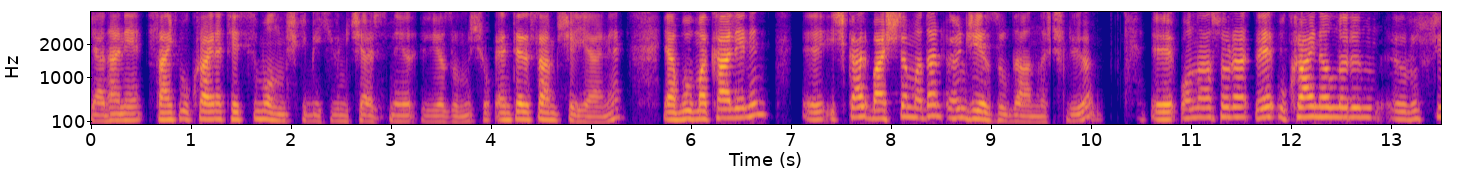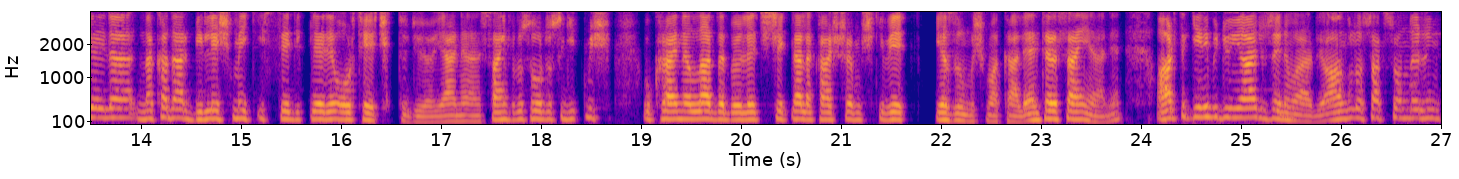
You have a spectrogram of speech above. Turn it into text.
Yani, hani, sanki Ukrayna teslim olmuş gibi 2 gün içerisinde ya yazılmış. Çok enteresan bir şey yani. Ya, bu makalenin, eee, işgal başlamadan önce yazıldığı anlaşılıyor. Eee, ondan sonra ve Ukraynalıların, eee, Rusya'yla ne kadar birleşmek istedikleri ortaya çıktı diyor. Yani, hani, sanki Rus ordusu gitmiş, Ukraynalılar da böyle çiçeklerle karşılamış gibi yazılmış makale. Enteresan yani. "Artık yeni bir dünya düzeni var." diyor. "Anglo-Saksonların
